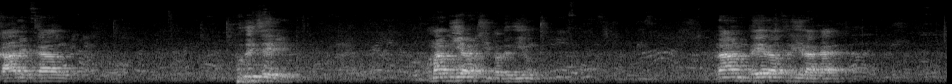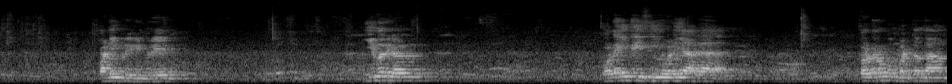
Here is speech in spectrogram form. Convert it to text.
காரைக்கால் புதுச்சேரி மத்திய ஆட்சி பகுதியும் நான் பேராசிரியராக பணிபுரிகின்றேன். இவர்கள் தொலைபேசியின் வழியாக தொடர்பு மட்டும்தான்.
